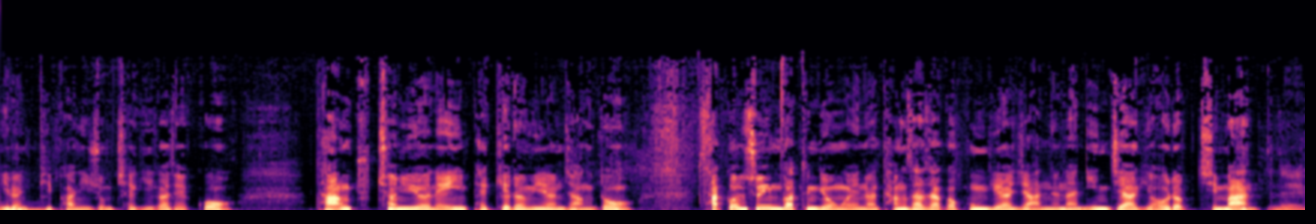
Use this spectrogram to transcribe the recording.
이런 음. 비판이 좀 제기가 됐고 당 추천위원회인 백혜련 위원장도 사건 수임 같은 경우에는 당사자가 공개하지 않는 한 인지하기 어렵지만 네.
